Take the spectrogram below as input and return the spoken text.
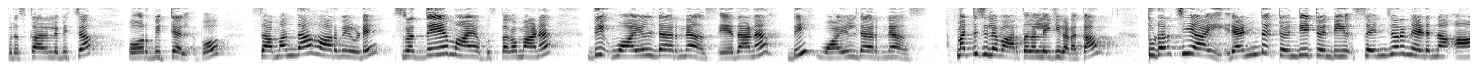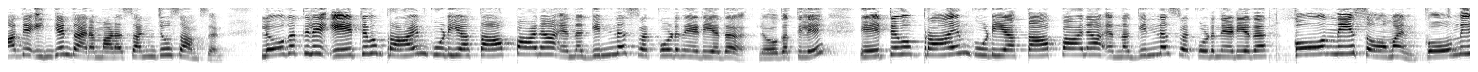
പുരസ്കാരം ലഭിച്ച ഓർബിറ്റൽ അപ്പോൾ സമന്ത ഹാർവയുടെ ശ്രദ്ധേയമായ പുസ്തകമാണ് ദി വൈൽഡർനെസ് ഏതാണ്? ദി വൈൽഡർനെസ് മറ്റു ചില വാർത്തകളിലേക്ക് കടക്കാം. തുടർച്ചയായി രണ്ട് ട്വന്റി ട്വന്റിയിൽ സെഞ്ചുറി നേടുന്ന ആദ്യ ഇന്ത്യൻ താരമാണ് സഞ്ജു സാംസൺ. ലോകത്തിലെ ഏറ്റവും പ്രായം കൂടിയ താപ്പാന എന്ന ഗിന്നസ് റെക്കോർഡ് നേടിയത്. ലോകത്തിലെ ഏറ്റവും പ്രായം കൂടിയ താപ്പാന എന്ന ഗിന്നസ് റെക്കോർഡ് നേടിയത് കോന്നി സോമൻ. കോന്നി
